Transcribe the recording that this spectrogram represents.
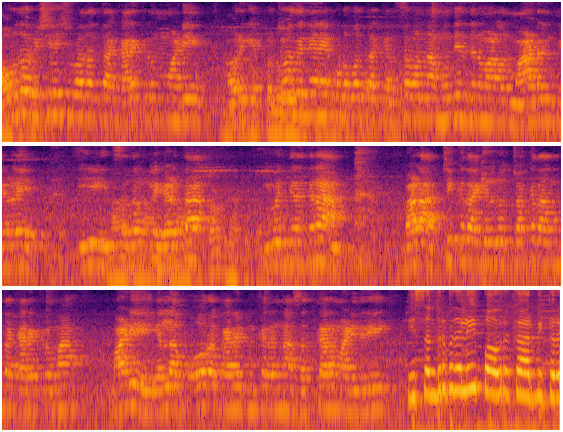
ಅವ್ರದ್ದು ವಿಶೇಷವಾದಂತ ಕಾರ್ಯಕ್ರಮ ಮಾಡಿ ಅವರಿಗೆ ಪ್ರಚೋದನೆ ಕೊಡುವಂತ ಕೆಲಸವನ್ನ ಮುಂದಿನ ದಿನ ಮಾಡ್ರಿ ಅಂತ ಹೇಳಿ ಈ ಸಂದರ್ಭದಲ್ಲಿ ಹೇಳ್ತಾ, ಇವತ್ತಿನ ದಿನ ಬಹಳ ಚಿಕ್ಕದಾಗಿದ್ರು ಚೊಕ್ಕದಾದಂಥ ಕಾರ್ಯಕ್ರಮ ಮಾಡಿ ಎಲ್ಲ ಪೌರ ಕಾರ್ಮಿಕರನ್ನ ಸತ್ಕಾರ ಮಾಡಿದ್ರಿ. ಈ ಸಂದರ್ಭದಲ್ಲಿ ಪೌರ ಕಾರ್ಮಿಕರ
